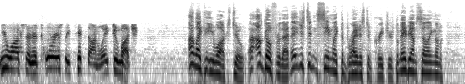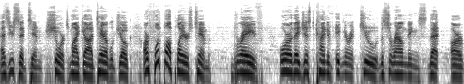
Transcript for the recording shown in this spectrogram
Ewoks are notoriously picked on way too much. I like the Ewoks too. I'll go for that. They just didn't seem like the brightest of creatures, but maybe I'm selling them, as you said, Tim, short. My God, terrible joke. Are football players, Tim, brave, or are they just kind of ignorant to the surroundings that are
